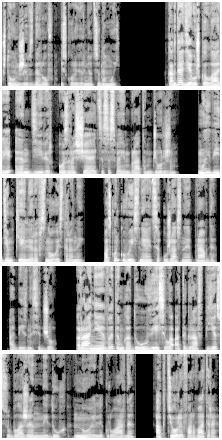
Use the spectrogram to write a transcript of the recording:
что он жив-здоров и скоро вернется домой. Когда девушка Ларри Энн Дивер возвращается со своим братом Джорджем, мы видим Келлеров с новой стороны, поскольку выясняется ужасная правда о бизнесе Джо. Ранее в этом году, весело отыграв пьесу «Блаженный дух» Ноэля Круарда, актеры Фарватера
